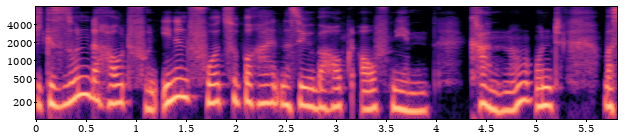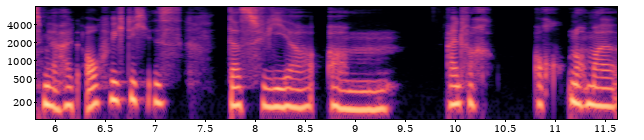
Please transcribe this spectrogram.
die gesunde Haut von innen vorzubereiten, dass sie überhaupt aufnehmen kann. Ne? Und was mir halt auch wichtig ist, dass wir ähm, einfach auch nochmal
